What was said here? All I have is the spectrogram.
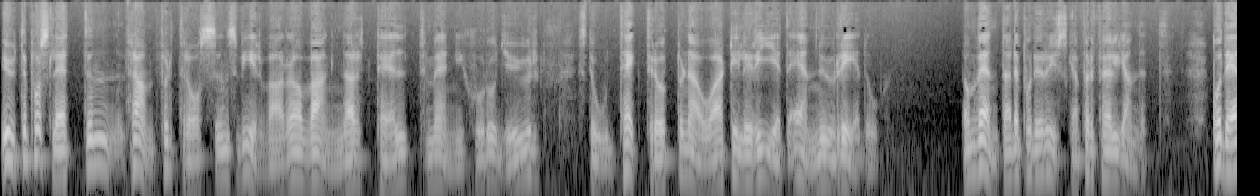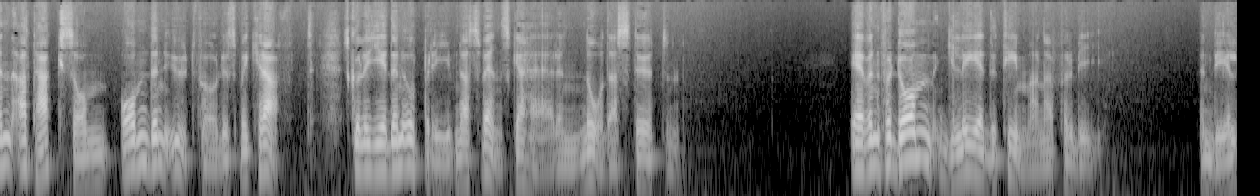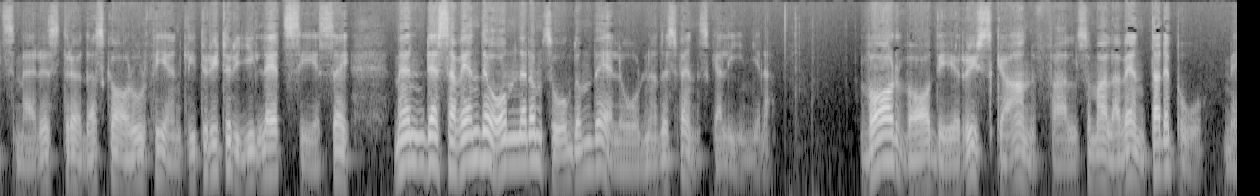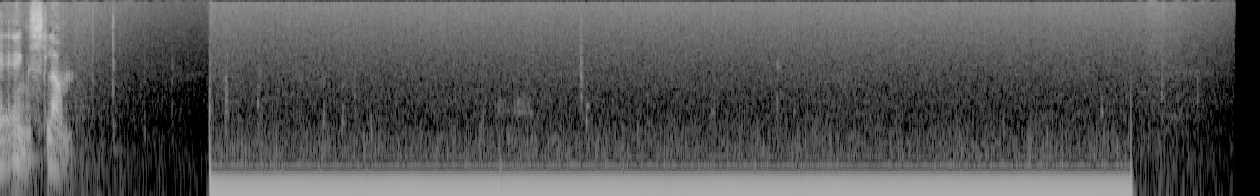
Ute på slätten framför trossens virvar av vagnar, tält, människor och djur stod täcktrupperna och artilleriet ännu redo. De väntade på det ryska förföljandet, på den attack som, om den utfördes med kraft, skulle ge den upprivna svenska hären nådastöten. Även för dem gled timmarna förbi. En del smärre strödda skaror fientligt rytteri lät se sig, men dessa vände om när de såg de välordnade svenska linjerna. Var var det ryska anfall som alla väntade på med ängslan?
